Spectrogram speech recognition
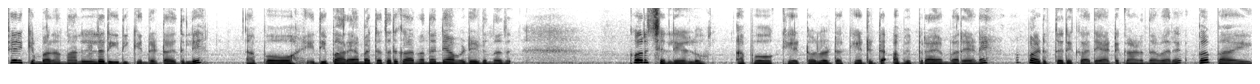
ശരിക്കും പറഞ്ഞാൽ നല്ല രീതിക്കുണ്ട് കേട്ടോ ഇതിൽ അപ്പോൾ ഇതി പറയാൻ പറ്റാത്തത് കാരണം തന്നെ അവിടെ ഇടുന്നത്. കുറച്ചല്ലേ ഉള്ളൂ. അപ്പോൾ കേട്ടോളൂ കേട്ടോ കേട്ടിട്ട് അഭിപ്രായം പറയണേ. അപ്പോൾ അടുത്തൊരു കഥയായിട്ട് കാണുന്നവരെ. ബൈ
